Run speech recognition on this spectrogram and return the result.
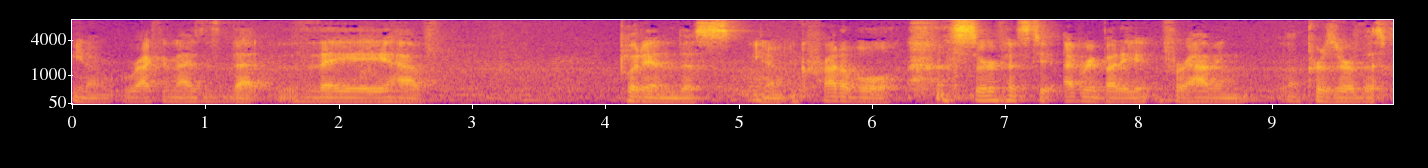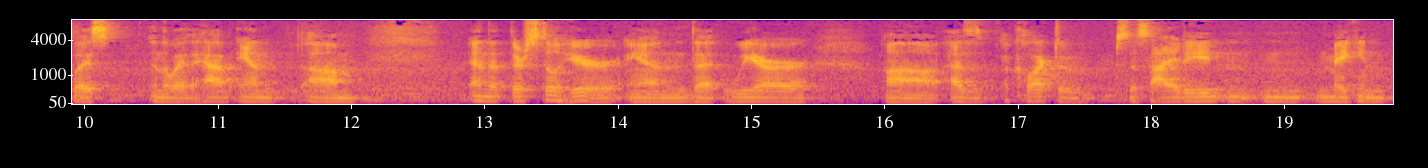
you know recognizes that they have put in this you know incredible service to everybody for having preserved this place in the way they have, and um, and that they're still here, and that we are. Uh, as a collective society, n- n- making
